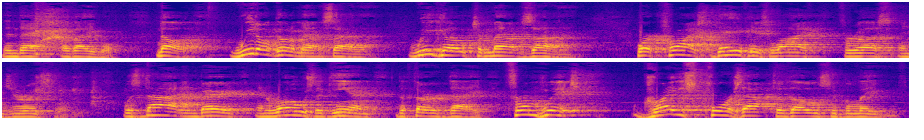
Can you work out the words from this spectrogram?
than that of Abel. No, we don't go to Mount Sinai. We go to Mount Zion, where Christ gave his life for us in Jerusalem, was died and buried and rose again the third day, from which grace pours out to those who believe.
